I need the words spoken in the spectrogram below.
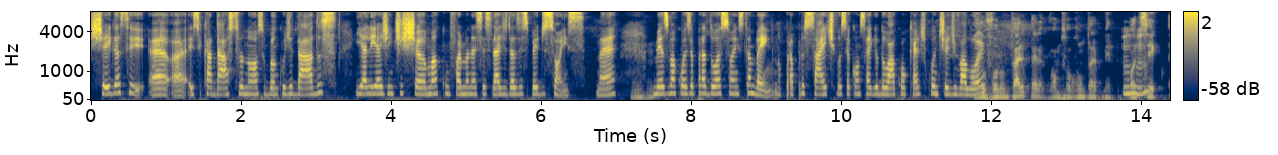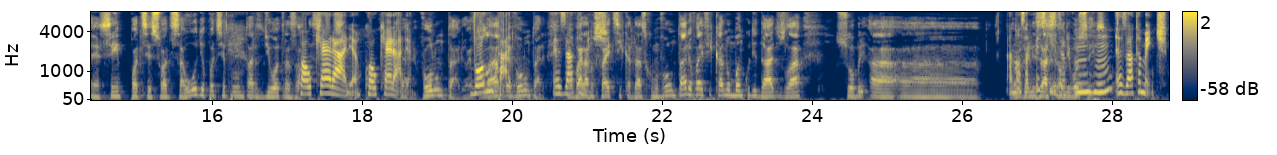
Chega-se é, a- esse cadastro no nosso banco de dados e ali a gente chama conforme a necessidade das expedições, né? Uhum. Mesma coisa para doações também. No próprio site você consegue doar qualquer quantia de valor. E o voluntário, pera, vamos ao voluntário primeiro. Uhum. Pode ser é, sempre, pode ser só de saúde ou pode ser voluntários de outras áreas? Qualquer área, qualquer área. É, voluntário. A Voluntário. palavra é voluntário. Então Exatamente. vai lá no site, se cadastra como voluntário, vai ficar no banco de dados lá sobre a, a, A nossa organização pesquisa. de vocês. Uhum, exatamente.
